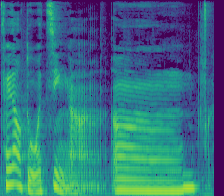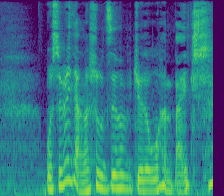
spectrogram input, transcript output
飞到多近啊？嗯，我随便讲个数字，会不会觉得我很白痴？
